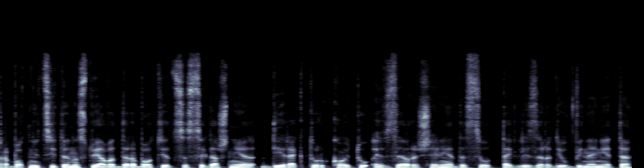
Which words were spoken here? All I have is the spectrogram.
Работниците настояват да работят с сегашния директор, който е взел решение да се оттегли заради обвиненията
